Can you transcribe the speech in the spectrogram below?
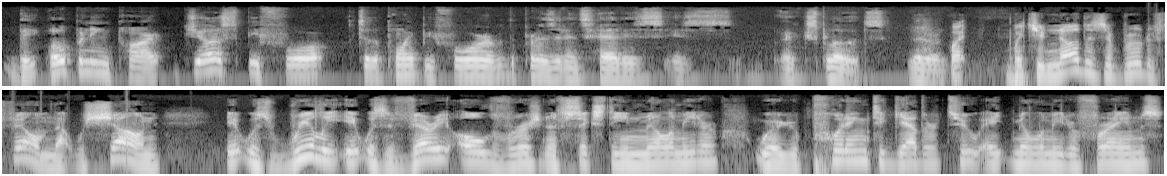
the opening part just before, to the point before the president's head is is explodes. Literally. But but you know, a Zapruder film that was shown it was really it was a very old version of 16 millimeter where you're putting together two 8 millimeter frames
